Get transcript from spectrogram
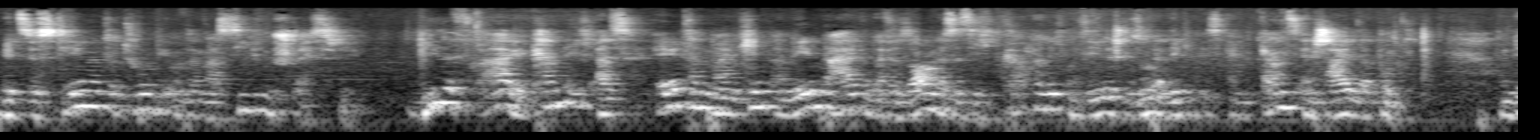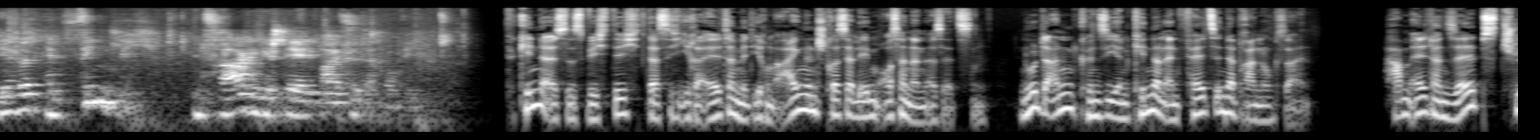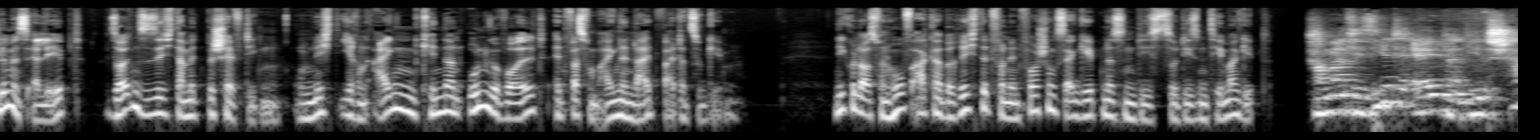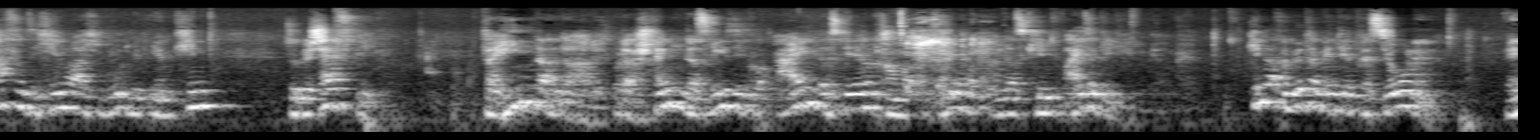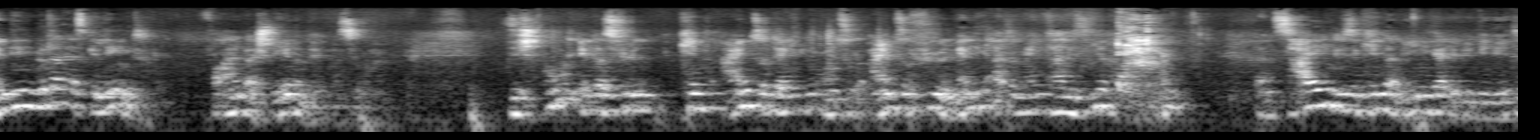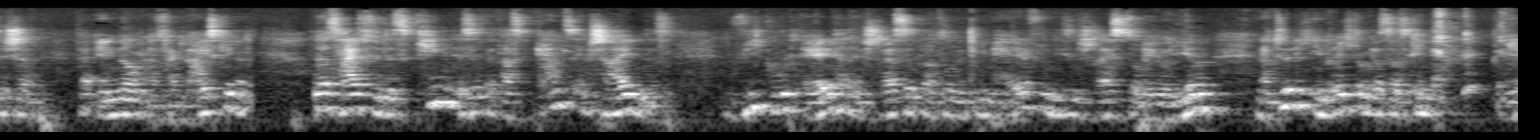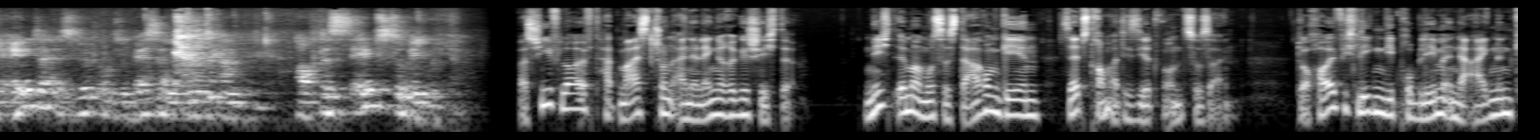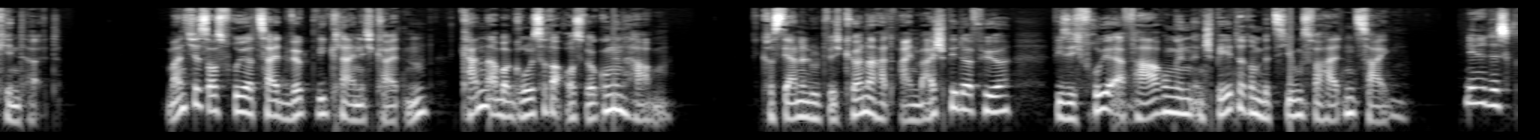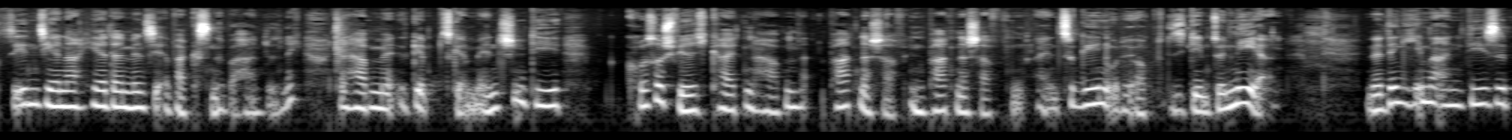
mit Systemen zu tun, die unter massivem Stress stehen. Diese Frage, kann ich als Eltern mein Kind am Leben erhalten und dafür sorgen, dass es sich körperlich und seelisch gesund entwickelt, ist ein ganz entscheidender Punkt. Und der wird empfindlich in Frage gestellt bei Fütterproblemen. Für Kinder ist es wichtig, dass sich ihre Eltern mit ihrem eigenen Stresserleben auseinandersetzen. Nur dann können sie ihren Kindern ein Fels in der Brandung sein. Haben Eltern selbst Schlimmes erlebt, sollten sie sich damit beschäftigen, um nicht ihren eigenen Kindern ungewollt etwas vom eigenen Leid weiterzugeben. Nikolaus von Hofacker berichtet von den Forschungsergebnissen, die es zu diesem Thema gibt. Traumatisierte Eltern, die es schaffen, sich hinreichend gut mit ihrem Kind zu beschäftigen, verhindern dadurch oder schränken das Risiko ein, dass deren Traumatisierung an das Kind weitergegeben werden können. Kinder von Müttern mit Depressionen, wenn den Müttern es gelingt, vor allem bei schweren Depressionen, sich gut in das Kind einzudenken und einzufühlen, wenn die also mentalisieren, dann zeigen diese Kinder weniger epigenetische Veränderungen als Vergleichskinder. Das heißt, für das Kind ist es etwas ganz Entscheidendes, wie gut Eltern in Stresssituationen ihm helfen, diesen Stress zu regulieren. Natürlich in Richtung, dass das Kind, je älter es wird, umso besser lernen kann, auch das selbst zu regulieren. Was schief läuft, hat meist schon eine längere Geschichte. Nicht immer muss es darum gehen, selbst traumatisiert worden zu sein. Doch häufig liegen die Probleme in der eigenen Kindheit. Manches aus früher Zeit wirkt wie Kleinigkeiten, kann aber größere Auswirkungen haben. Christiane Ludwig Körner hat ein Beispiel dafür, wie sich frühe Erfahrungen in späterem Beziehungsverhalten zeigen. Ja, das sehen Sie ja nachher dann, wenn Sie Erwachsene behandeln. Nicht? Dann gibt es ja Menschen, die größere Schwierigkeiten haben, Partnerschaft, in Partnerschaften einzugehen oder überhaupt sich dem zu nähern. Und dann denke ich immer an diese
